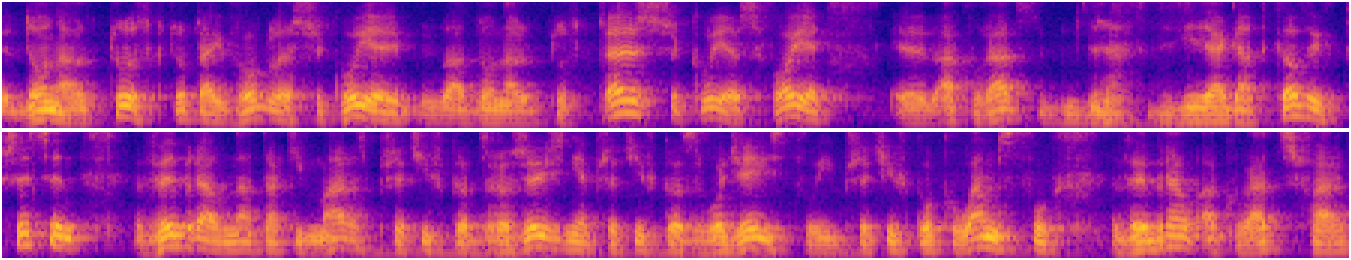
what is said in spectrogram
Donald Tusk tutaj w ogóle szykuje, a Donald Tusk też szykuje swoje akurat dla zagadkowych przyczyn wybrał na taki marsz przeciwko drożyźnie, przeciwko złodziejstwu i przeciwko kłamstwu, wybrał akurat 4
